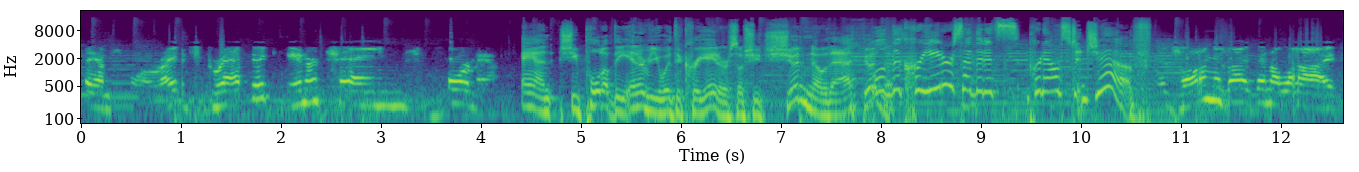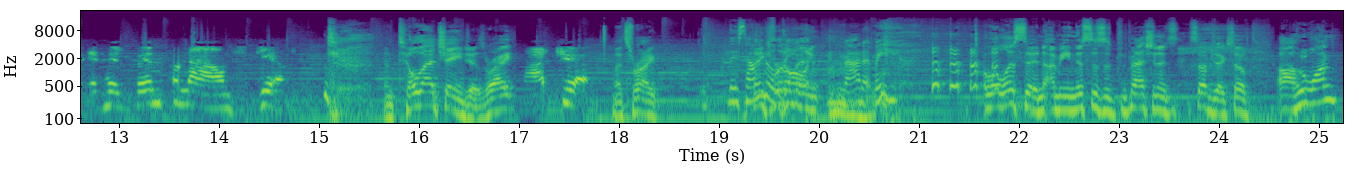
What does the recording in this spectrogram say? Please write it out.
stands for, right? It's graphic interchange format. And she pulled up the interview with the creator, so she should know that. Well, the creator said that it's pronounced GIF. As long as I've been alive, it has been pronounced GIF, Until that changes, right? not GIF. That's right. They sound Thanks a little bit mad at me. Well, listen, I mean, this is a passionate subject. So, uh, who won?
